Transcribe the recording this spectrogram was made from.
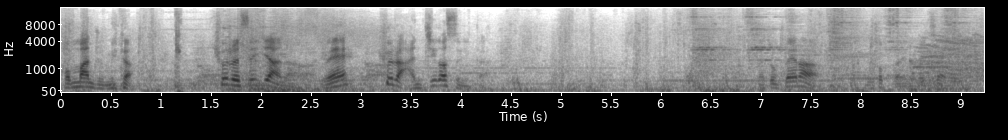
겁만 줍니다. 큐를 쓰지 않아. 왜? 큐를 안 찍었으니까. 야, 좀 빼라. 무섭다, 이거 렉사.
